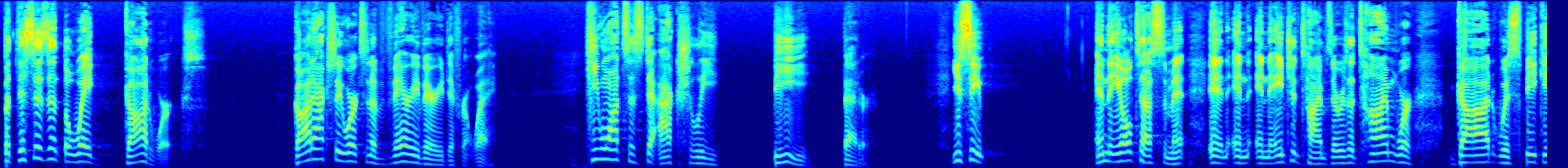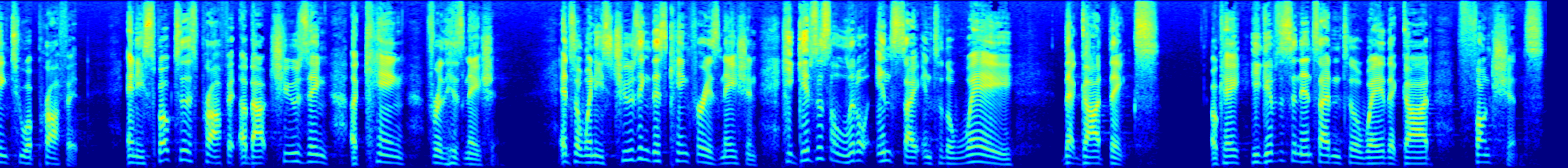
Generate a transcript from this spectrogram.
But this isn't the way God works. God actually works in a very, very different way. He wants us to actually be better. You see, in the Old Testament, in, in, in ancient times, there was a time where God was speaking to a prophet. and he spoke to this prophet about choosing a king for his nation. And so when he's choosing this king for his nation, he gives us a little insight into the way that God thinks. Okay? He gives us an insight into the way that God functions.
